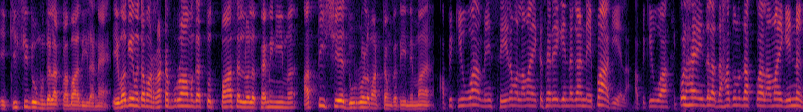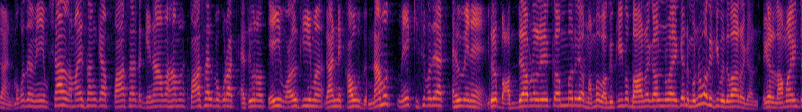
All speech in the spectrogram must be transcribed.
ඒ කිසිදු මුදලක් ලබා දීලා නැහැ. ඒ වගේම තමයි රට පුරාම ගත්තොත් පාසල් වල පැමිණීම අතිශය දුර්වල මට්ටමක තියෙන්නේ. අපි කිව්වා මේ සේරම ළමයි එක සැරේ ගෙන්න ගන්න එපා කියලා. අපි කිව්වා 11 ඉඳලා 13 දක්වා ළමයි ගෙන්න ගන්න. මොකද මේ විශාල ළමයි සංඛ්‍යාව පාසලට ගෙනාවහම පාසල් පොකුරක් ඇති වුණොත් ඒයි වගකීම ගන්නෙ කවුද? නමුත් මේ කිසිම දෙයක් ඇහුවේ නැහැ. විතර අධ්‍යාපන ලේකම්වරයා මම වගකීම බාර ගන්නවා කියන්නේ මොන වගකීමද බාර ගන්න? ඒ කියන්නේ ළමයින්ට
